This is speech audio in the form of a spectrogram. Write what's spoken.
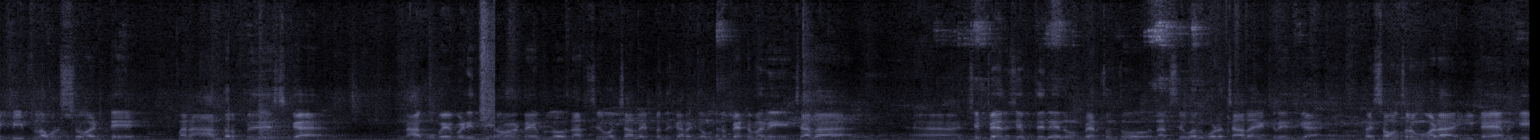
ఏపీ ఫ్లవర్ షో అంటే మన ఆంధ్రప్రదేశ్గా నాకు ఉపయోగపడింది. కరోనా టైంలో నర్సింగ్ చాలా ఇబ్బందికరంగా ఉన్న పెట్టమని చాలా చెప్పారు. చెప్తే నేను పెడతంతో నర్సింగ్ కూడా చాలా ఎంకరేజ్గా ప్రతి సంవత్సరం కూడా ఈ టైంకి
